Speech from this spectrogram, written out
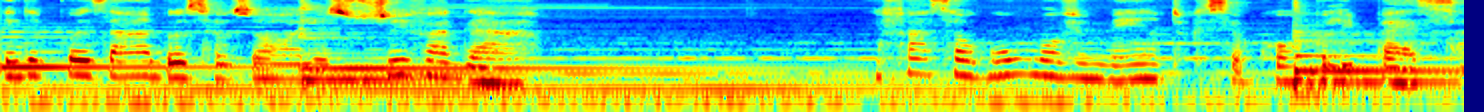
E depois abra os seus olhos devagar e faça algum movimento que seu corpo lhe peça.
